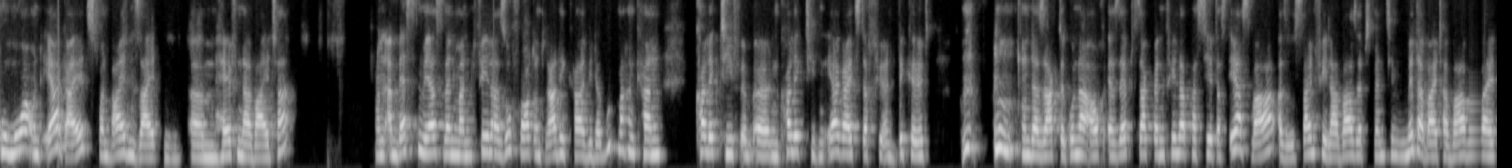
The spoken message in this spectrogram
Humor und Ehrgeiz von beiden Seiten ähm, helfen da weiter. Und am besten wäre es, wenn man Fehler sofort und radikal wieder gut machen kann, kollektiv, äh, einen kollektiven Ehrgeiz dafür entwickelt. Und da sagte Gunnar auch, er selbst sagt, wenn ein Fehler passiert, dass er es war, also es sein Fehler war, selbst wenn es ein Mitarbeiter war, weil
